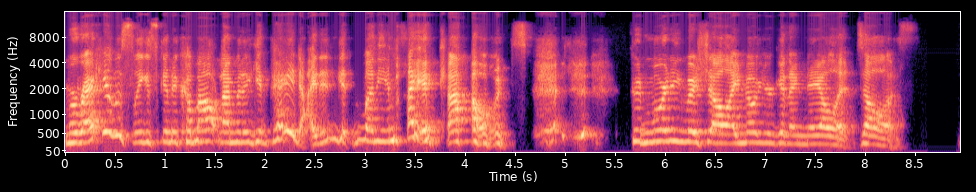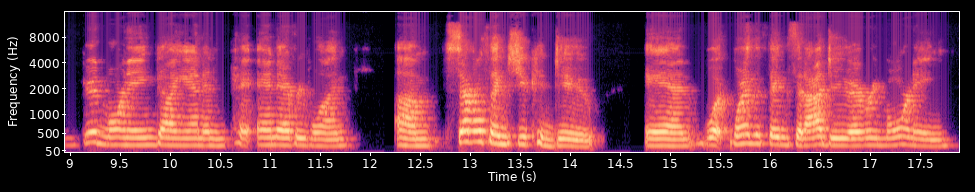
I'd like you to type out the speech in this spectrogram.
miraculously, it's going to come out and I'm going to get paid. I didn't get money in my account. Good morning, Michelle. I know you're going to nail it. Tell us. Good morning, Diane and, and everyone. Um, several things you can do. And what one of the things that I do every morning,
